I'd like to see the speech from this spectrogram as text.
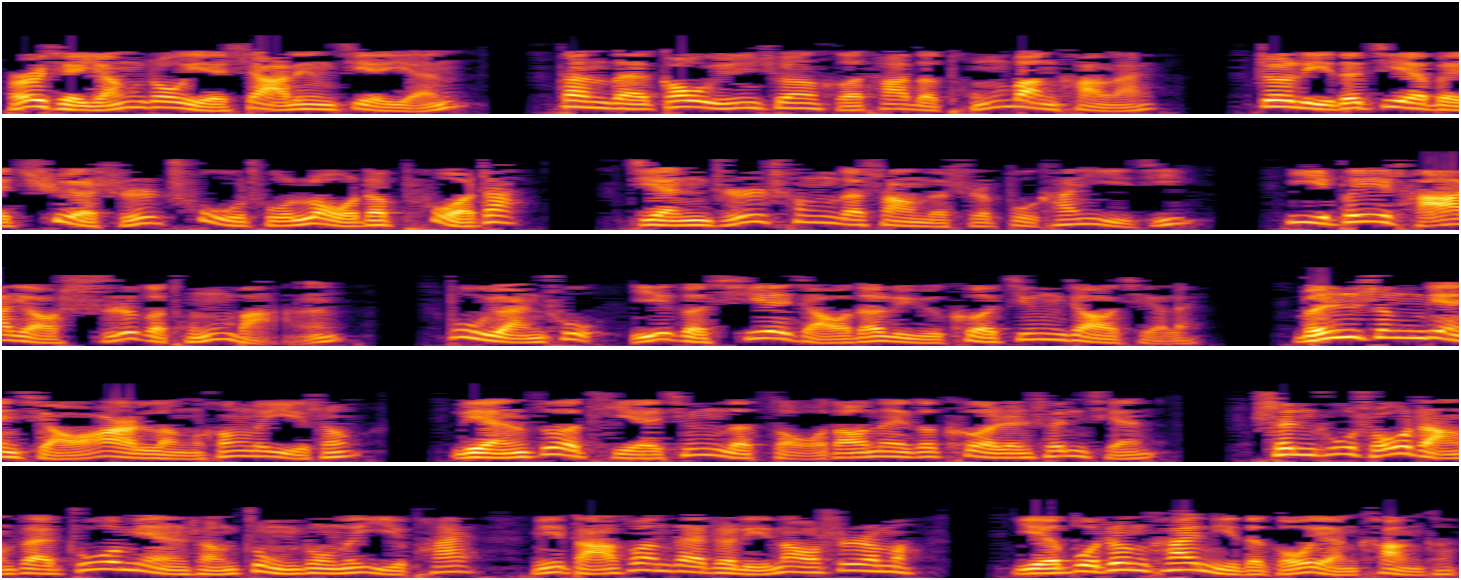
而且扬州也下令戒严。但在高云轩和他的同伴看来，这里的戒备确实处处露着破绽，简直称得上的是不堪一击。一杯茶要十个铜板。不远处，一个歇脚的旅客惊叫起来。闻声店小二冷哼了一声，脸色铁青的走到那个客人身前，伸出手掌在桌面上重重的一拍：“你打算在这里闹事吗？也不睁开你的狗眼看看，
